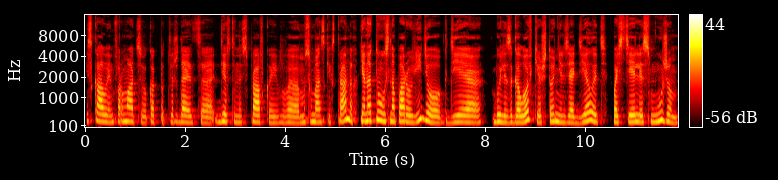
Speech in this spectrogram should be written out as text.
искала информацию, как подтверждается девственность справкой в мусульманских странах, я наткнулась на пару видео, где были заголовки, что нельзя делать в постели с мужем.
